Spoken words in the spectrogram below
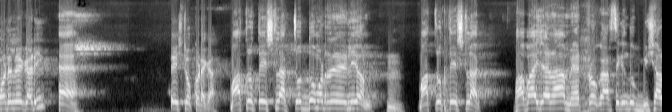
মডেলের গাড়ি? হ্যাঁ। তেইশ লক্ষ টাকা। মাত্র তেইশ লাখ চোদ্দ মডেলের এলিয়ন হুম। মাত্র তেইশ লাখ। ভাবাই জানা মেট্রো কার্সে কিন্তু বিশাল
